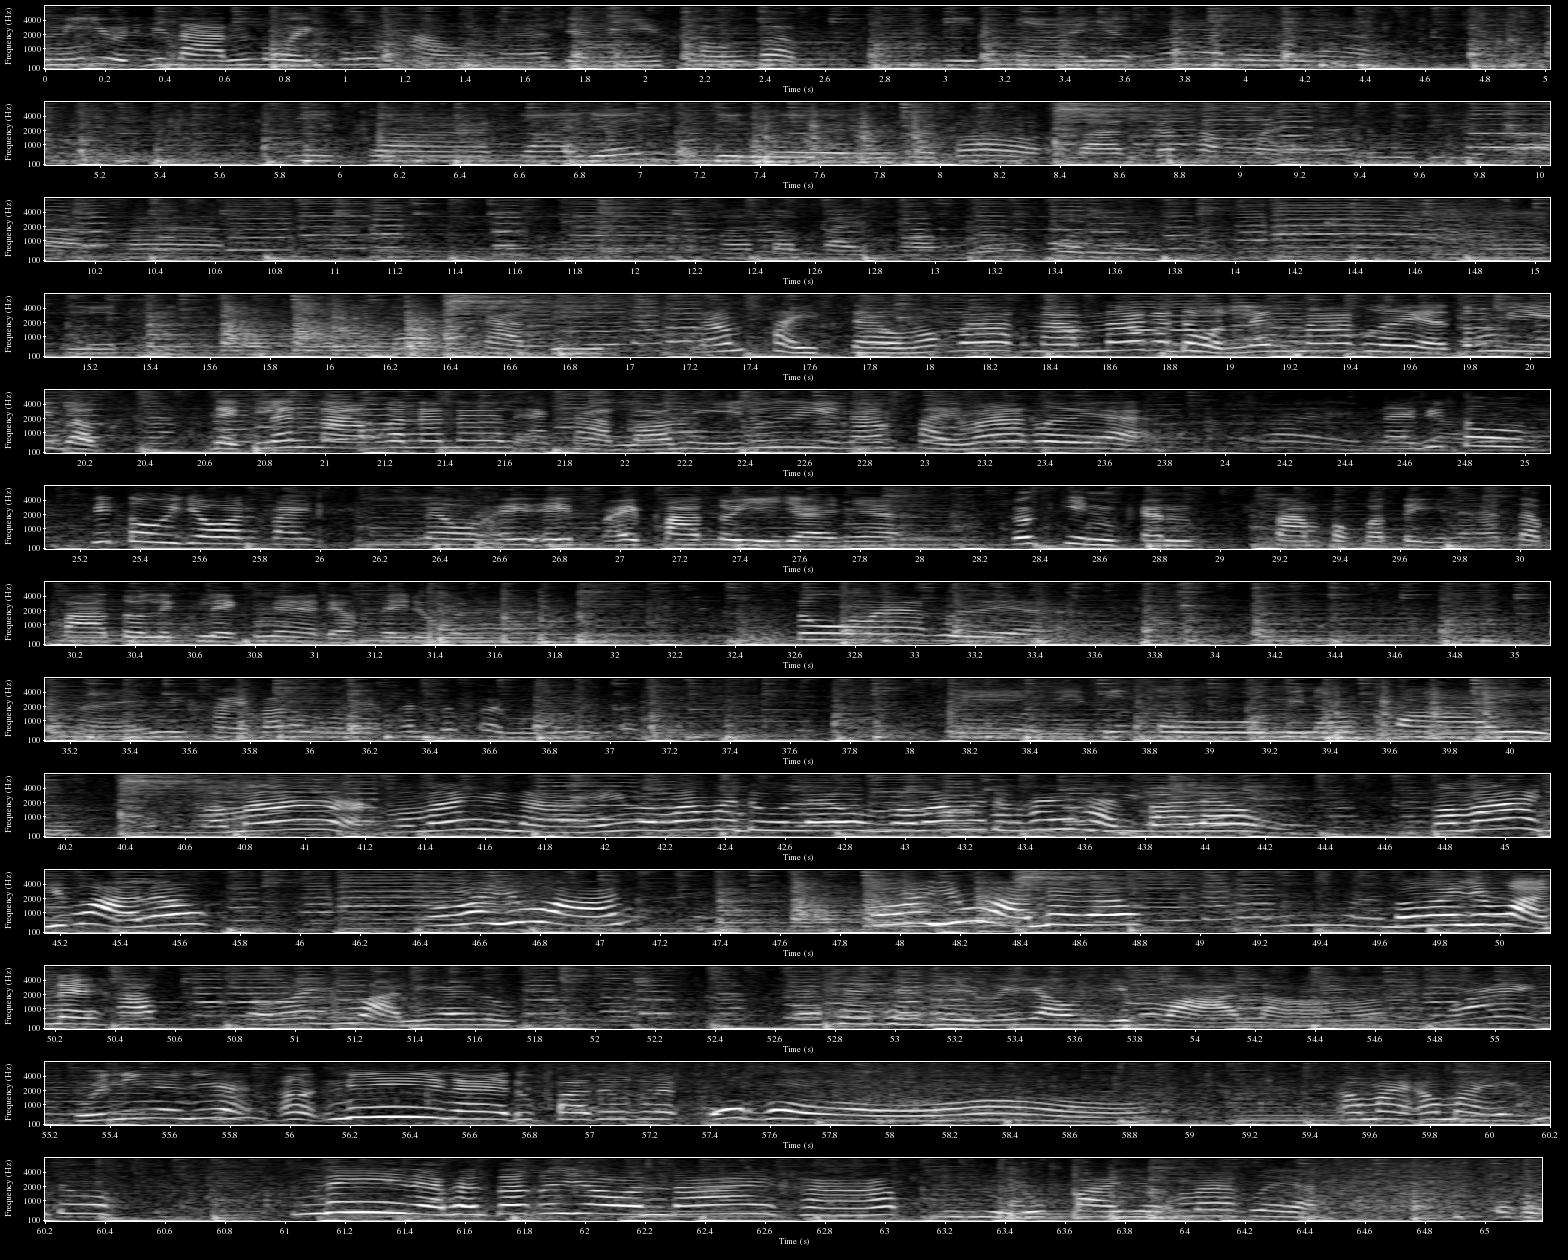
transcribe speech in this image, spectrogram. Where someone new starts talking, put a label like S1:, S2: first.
S1: อนนี้อยู่ที่ร้านรวยกุ้งเผานะ เดี๋ยวนี้เขาแบบมีปลาเยอะมากเลยอะ มีปลาปลาเยอะจริงๆเลย แล้วก็ร้านก็ทำใหม่นะ ดูดีสะอาดมาก มาตอนบ่ายสองไม่มีคนเลยค่ะดีมากเลิศสุดๆแล้วก็อากาศดี น้ำใสแจ๋วมากๆ น้ำน่ากระโดดเล่นมากเลยอะ ต้องมีแบบเด็กเล่นน้ำกันแน่ๆเลยอากาศร้อนอย่างนี้ดูดิน้ำใสมากเลยอะ
S2: ใช่
S1: ไหนพี่ตูพี่ตูโยนไปเร็วไอไอไอปลาตัวใหญ่ๆเนี่ย ก็กินกันตามปกตินะแต่ปลาตัวเล็กๆเนี่ยเดี๋ยวเคยดูนะคะสู้มากเลยอะ ไหนมีใครบ้างตรงเนี้ยท่านจะใส่มือมือกันนี่มีพี่ตูมีน้องไฟมาม่ามาม่าอยู่ไหนมาม่ามาดูเร็วมาม่ามาดูให้อาหันปลาเร็วมาม่ายิ้มหวานเร็วมาม่ายิ้มหวานมาม่ายิ้มหวานหน่อยเร็วมาม่ายิ้มหวานหน่อยครับมาม่ายิ้มหวานยังไงลูกเฮ้ยไม่ยอมยิ้มหวานเหรอ อุ้ยนี่ไงเนี่ยเออนี่แน่ดูปลาตัวเล็กโอ้โห เอาใหม่เอาใหม่อีกพี่ดูนี่แน่แพนเตอร์ก็โยนได้ครับอือหือดูปลาเยอะมากเลยอะโอ้โห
